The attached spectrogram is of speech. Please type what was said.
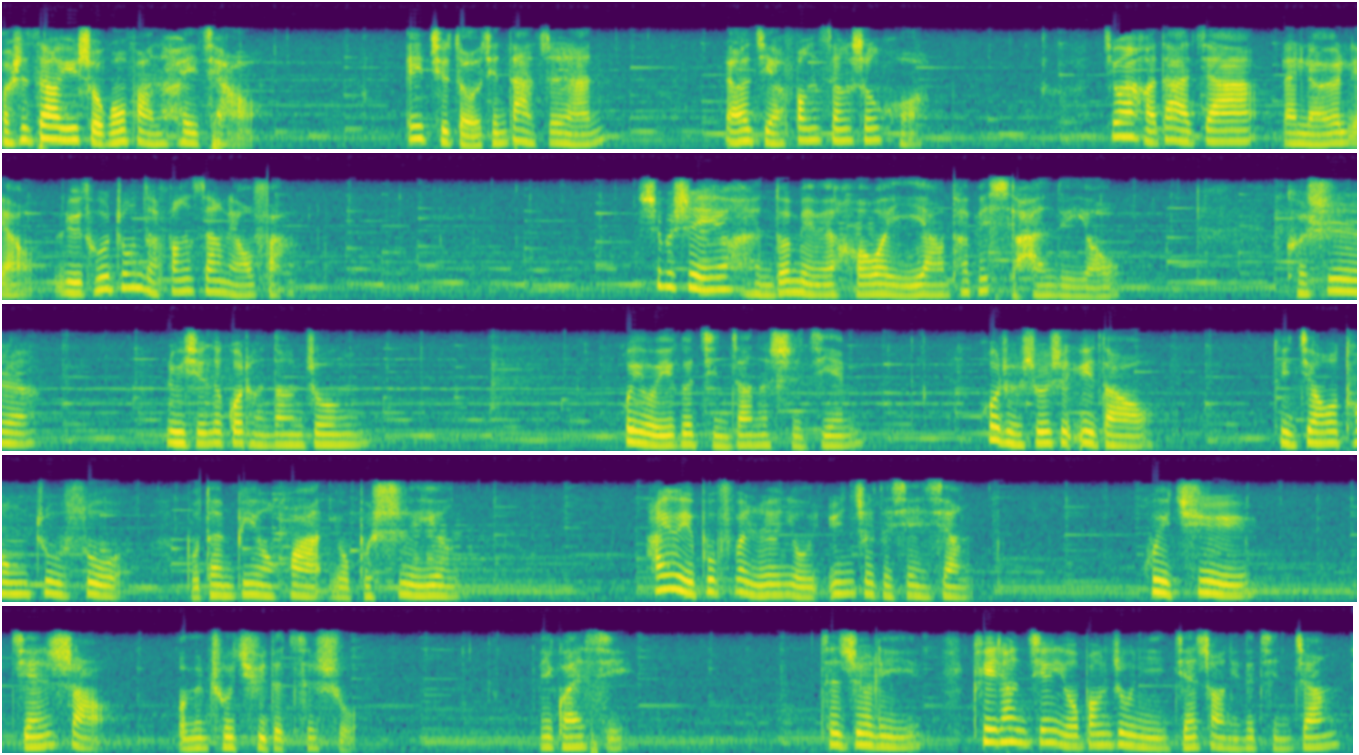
我是造诣手工坊的慧巧，一起走进大自然，了解芳香生活。今晚和大家来聊一聊旅途中的芳香疗法。是不是也有很多美眉和我一样特别喜欢旅游？可是旅行的过程当中，会有一个紧张的时间，或者说是遇到对交通、住宿不断变化有不适应，还有一部分人有晕车的现象，会去减少我们出去的次数。没关系，在这里可以让精油帮助你减少你的紧张，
